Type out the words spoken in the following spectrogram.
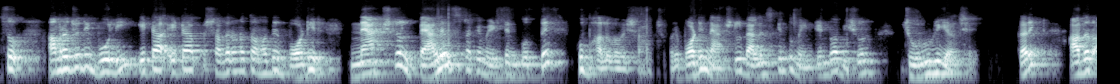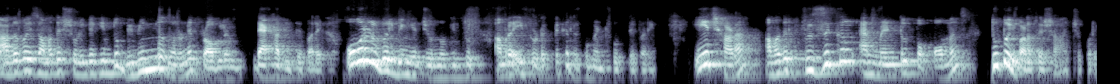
সো আমরা যদি বলি, এটা এটা সাধারণত আমাদের বডির ন্যাচারাল ব্যালেন্সটাকে মেনটেন করতে খুব ভালোভাবে সাহায্য করে। বডির ন্যাচারাল ব্যালেন্স কিন্তু মেনটেন করা ভীষণ জরুরি আছে। কারেক্ট আদার আদারওয়াইজ আমাদের শরীরে কিন্তু বিভিন্ন ধরনের প্রবলেম দেখা দিতে পারে। ওভারঅল ওয়েলবিং এর জন্য কিন্তু আমরা এই প্রোডাক্টটাকে রেকমেন্ড করতে পারি। এছাড়া আমাদের ফিজিক্যাল অ্যান্ড মেন্টাল পারফরমেন্স দুটোই বাড়াতে সাহায্য করে।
